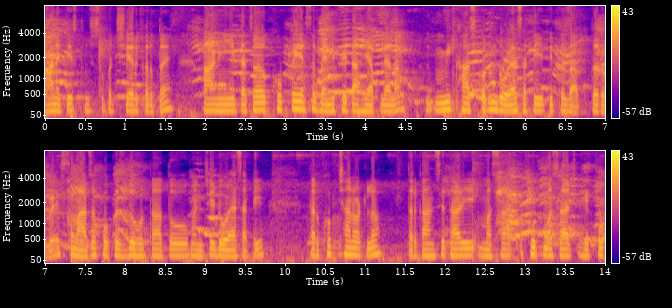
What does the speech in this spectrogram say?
आणि तेच तुमच्यासोबत शेअर करतो आहे आणि त्याचं खूप काही असं बेनिफिट आहे आपल्याला. मी खास करून डोळ्यासाठी तिथं जातो दरवेळेस. माझा फोकस जो होता तो म्हणजे डोळ्यासाठी. तर खूप छान वाटलं. तर कांसे थाळी मसाज फूट मसाज हे खूप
